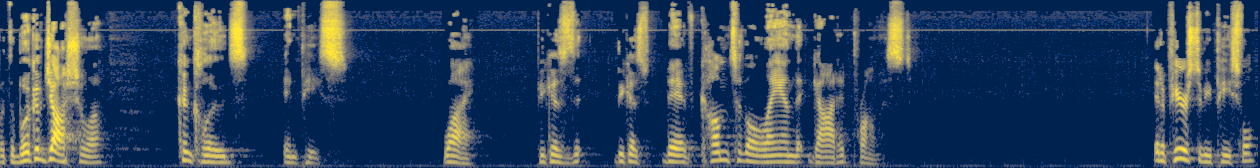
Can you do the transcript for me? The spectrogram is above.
But the book of Joshua concludes in peace. Why? Because, because they have come to the land that God had promised. It appears to be peaceful,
